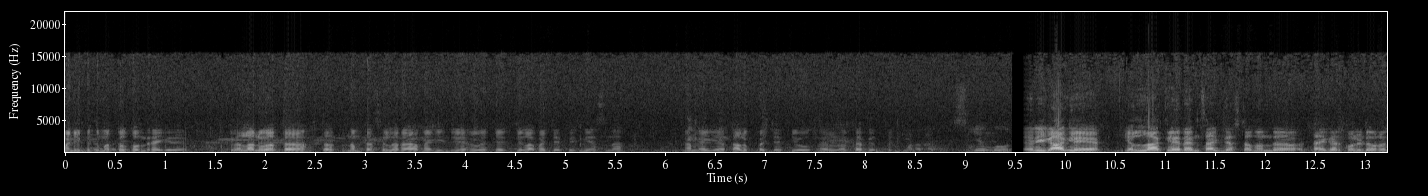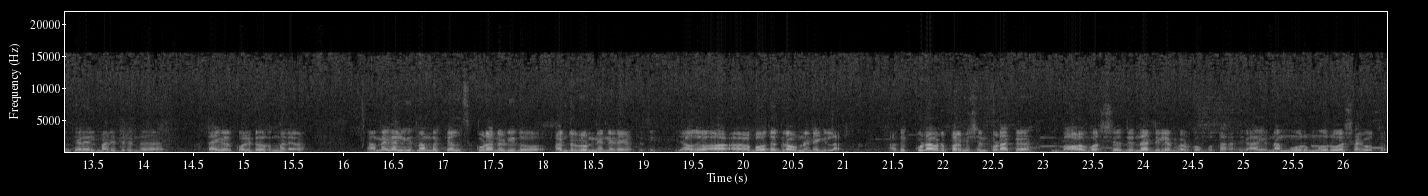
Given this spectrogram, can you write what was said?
ಮನೆ ಬಿದ್ದು ಮತ್ತೂ ತೊಂದರೆ ಆಗಿದೆ. ಇವೆಲ್ಲನೂ ಇವತ್ತು ನಮ್ಮ ತಹಸೀಲ್ದಾರ ಆಮೇಲೆ ಇಂಜಿನಿಯರ್ ಜಿಲ್ಲಾ ಪಂಚಾಯತ್ ಇಂಜಿನಿಯರ್ಸ್ನ ನಮಗೆ ತಾಲೂಕ್ ಪಂಚಾಯತ್ ಯೋಜನೆ ಎಲ್ಲ ಕರೆದು ಭೇಟಿ ಸರ್ ಈಗಾಗಲೇ ಎಲ್ಲ ಕ್ಲಿಯರೆನ್ಸ್ ಆಗಿ ಜಸ್ಟ್ ಅದೊಂದು ಟೈಗರ್ ಕಾರಿಡೋರ್ ಅಂತ ಹೇಳಿ ಮಾಡಿದ್ರಿಂದ ಟೈಗರ್ ಕಾರಿಡೋರ್ ಅಂತ ಮಾಡ್ಯಾರ. ಆಮೇಲೆ ಅಲ್ಲಿ ನಮ್ಮ ಕೆಲಸ ಕೂಡ ನಡೆಯೋದು ಅಂಡರ್ಗ್ರೌಂಡ್ನೇ ನಡೆಯತ್ತೈತಿ ಯಾವುದೋ ಅಬೌ ದ ಗ್ರೌಂಡ್ ನಡೆಯಂಗಿಲ್ಲ. ಅದಕ್ಕೆ ಕೂಡ ಅವ್ರು ಪರ್ಮಿಷನ್ ಕೊಡಕ್ಕೆ ಭಾಳ ವರ್ಷದಿಂದ ಡಿಲೇ ಮಾಡ್ಕೊಂಡು ಕೂತಾರೆ. ಹೀಗಾಗಿ ನಾ ಮೂರು ಮೂರು ವರ್ಷ ಆಗೋತು.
